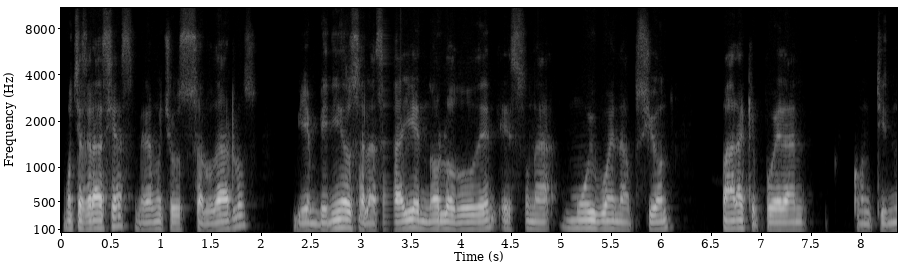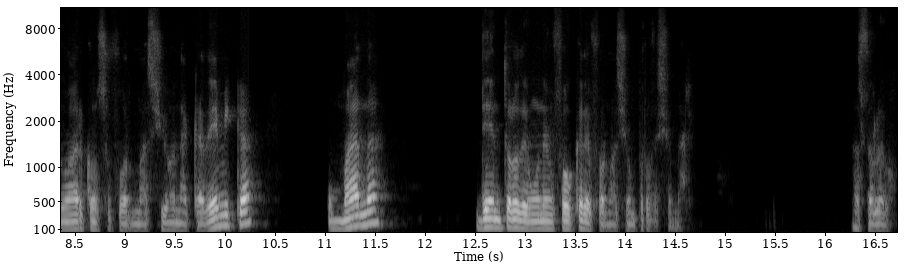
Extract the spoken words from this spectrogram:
Muchas gracias, me da mucho gusto saludarlos. Bienvenidos a la Salle, no lo duden, es una muy buena opción para que puedan continuar con su formación académica, humana, dentro de un enfoque de formación profesional. Hasta luego.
